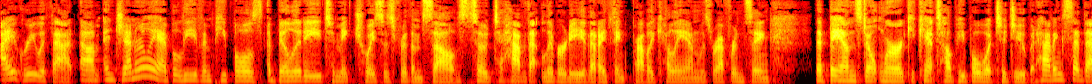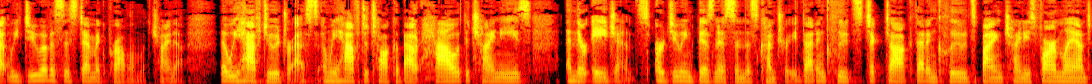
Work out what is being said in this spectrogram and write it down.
I agree with that. Um, and generally, I believe in people's ability to make choices for themselves. So to have that liberty that I think probably Kellyanne was referencing, that bans don't work, you can't tell people what to do. But having said that, we do have a systemic problem with China that we have to address. And we have to talk about how the Chinese and their agents are doing business in this country. That includes TikTok, that includes buying Chinese farmland,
